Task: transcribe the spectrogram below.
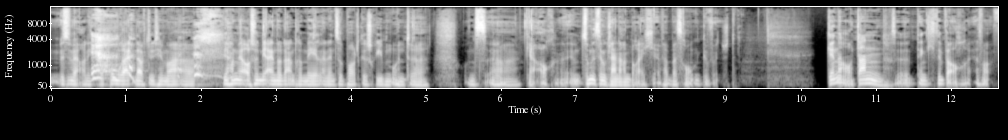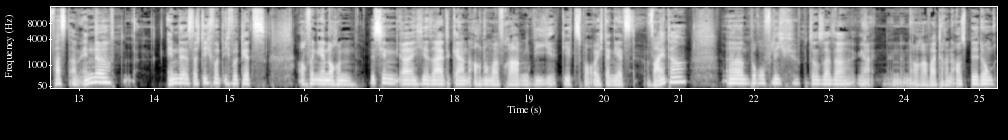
Müssen wir auch nicht rumreiten auf dem Thema. Äh, wir haben ja auch schon die ein oder andere Mail an den Support geschrieben und äh, uns äh, ja auch zumindest im kleineren Bereich Verbesserungen gewünscht. Genau, dann denke ich, sind wir auch erstmal fast am Ende. Ende ist das Stichwort. Ich würde jetzt, auch wenn ihr noch ein bisschen äh, hier seid, gern auch nochmal fragen, wie geht's bei euch dann jetzt weiter äh, beruflich, beziehungsweise ja, in, in eurer weiteren Ausbildung?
